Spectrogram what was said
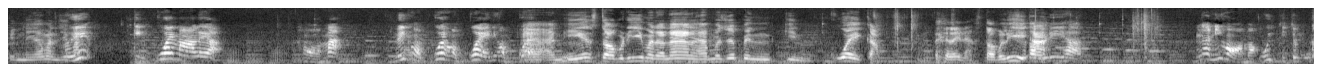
เป็นเนื้อมันใช่เฮ้ปะยกลิ่นกล้วยมาเลยอะหอมอะเฮ้ยหอมกล้วยหอมกล้วยอันนี้หอมกล้วยอ่าอันนี้สตรอเบอรี่บานาน่านะครับ มันจะเป็นกลิ่นกล้วยกับ อะไรนะสตรอเบอรี่สตรออะเบอรี่ค่ะอืมอันนี้หอมอะ อุ้ยติดจมูก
